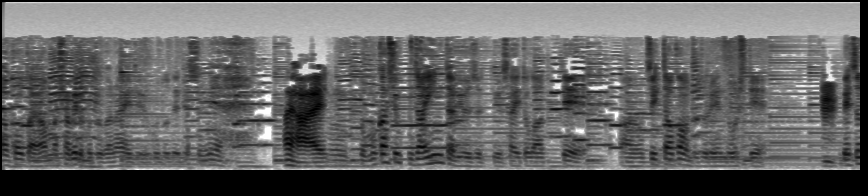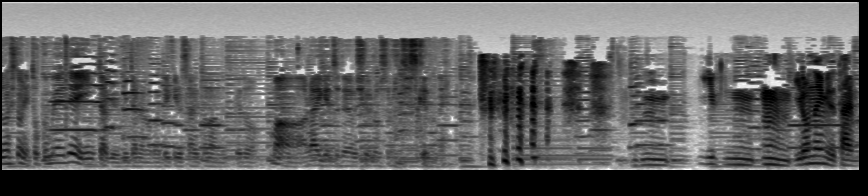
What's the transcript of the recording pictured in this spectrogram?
えーっと、まあ、今回あんま喋ることがないということでですね、はいはい。うんと昔、ザ・インタビューズっていうサイトがあって、あの、ツイッターアカウントと連動して、別の人に匿名でインタビューみたいなのができるサイトなんですけど、まあ、来月で終了するんですけどね。うん、い、うん、うん、いろんな意味でタイム。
